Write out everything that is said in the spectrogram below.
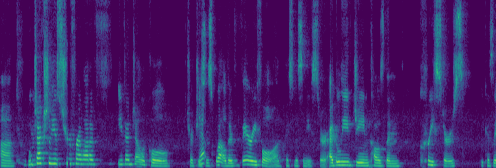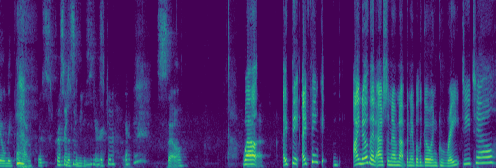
um, which actually is true for a lot of evangelical churches Yep. as well. They're very full on Christmas and Easter. I believe Jean calls them Creasters because they only come on Chris, Christmas, and Easter. so Well, Uh, I think I think I know that Ashley and I have not been able to go in great detail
